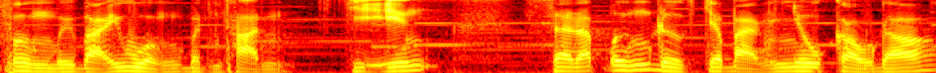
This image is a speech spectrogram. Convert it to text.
phường 17 quận Bình Thạnh, chị Yến sẽ đáp ứng được cho bạn nhu cầu đó.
